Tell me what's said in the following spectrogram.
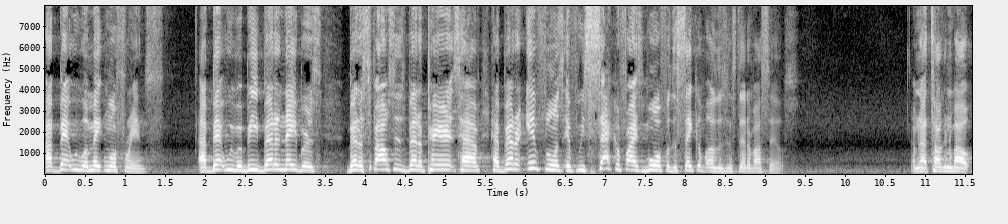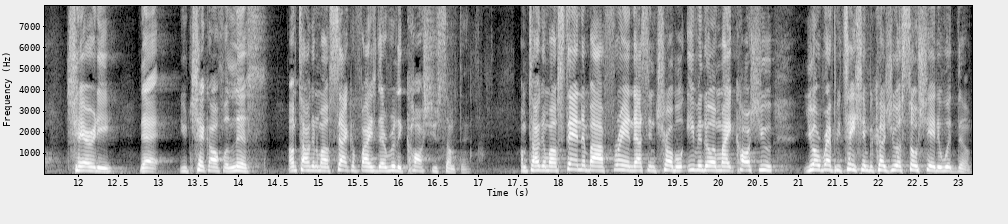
I bet we will make more friends. I bet we would be better neighbors, better spouses, better parents, have, have better influence if we sacrifice more for the sake of others instead of ourselves. I'm not talking about charity that you check off a list. I'm talking about sacrifice that really costs you something. I'm talking about standing by a friend that's in trouble, even though it might cost you your reputation because you're associated with them.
